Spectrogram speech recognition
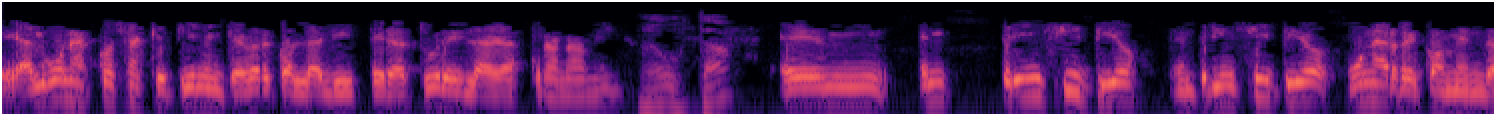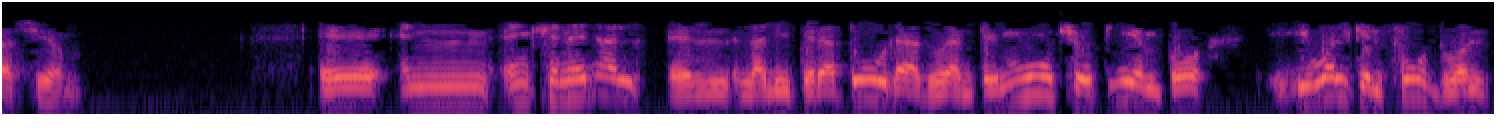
eh, algunas cosas que tienen que ver con la literatura y la gastronomía. Me gusta. en principio, en principio, una recomendación. Eh, en, en, general, la literatura durante mucho tiempo, igual que el fútbol,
